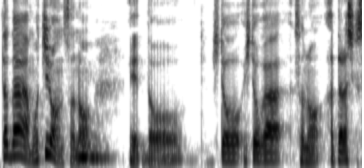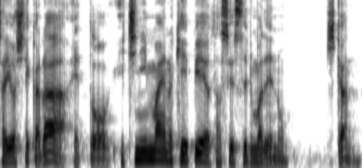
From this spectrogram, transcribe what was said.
ただ、もちろん、その、うんえっと、人、人が、その、新しく採用してから、えっと、一人前の KPI を達成するまでの期間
